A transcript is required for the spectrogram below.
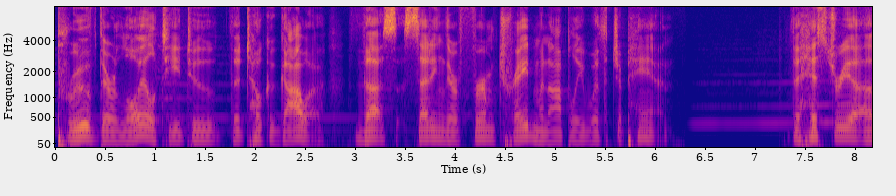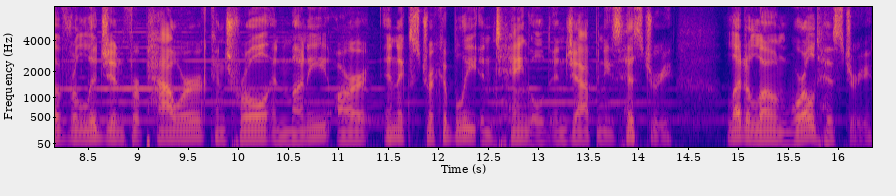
proved their loyalty to the Tokugawa, thus setting their firm trade monopoly with Japan. The history of religion for power, control, and money are inextricably entangled in Japanese history, let alone world history.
